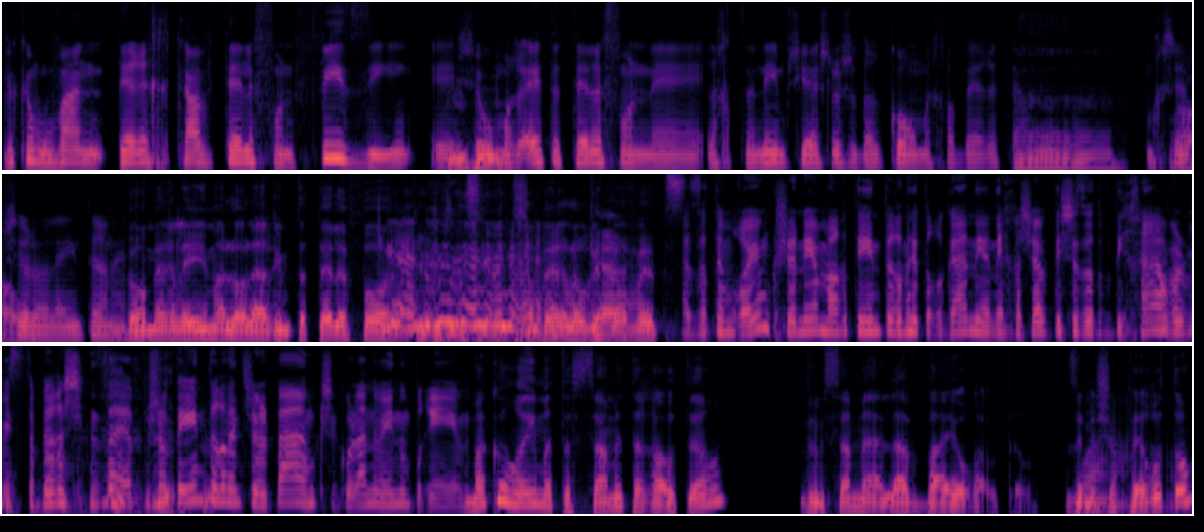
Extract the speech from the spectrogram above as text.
וכמובן דרך קו טלפון פיזי, אה. שהוא מראה את הטלפון אה, לחצנים שיש לו, שדרכו הוא מחבר את אה. המחשב. שלו לאינטרנט. ואומר לאמא לא להרים את הטלפון, כן. כי הם מנסים להתחבר להוריד כן. קובץ. אז אתם רואים, כשאני אמרתי אינטרנט אורגני, אני חשבתי שזאת בדיחה, אבל מסתבר שזה היה פשוט האינטרנט של פעם, כשכולנו היינו בריאים. מה קורה אם אתה שם את הראוטר, ושם מעליו ביו ראוטר? זה וואו. משפר אותו?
